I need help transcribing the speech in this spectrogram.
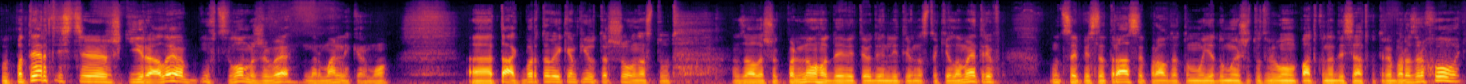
тут потертість е, шкіра, але ну, в цілому живе нормальне кермо. Е, так, бортовий комп'ютер, що у нас тут? Залишок пального 9,1 літрів на 100 кілометрів. Ну, це після траси, правда, тому я думаю, що тут в будь-якому випадку на десятку треба розраховувати.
